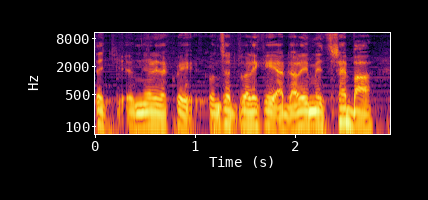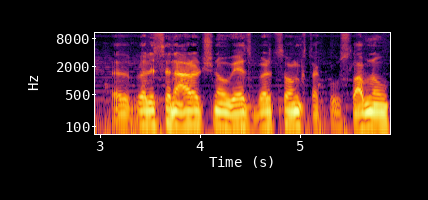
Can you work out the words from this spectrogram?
teď měli takový koncert veliký a dali mi třeba eh, velice náročnou věc, Birdsong, takovou slavnou,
